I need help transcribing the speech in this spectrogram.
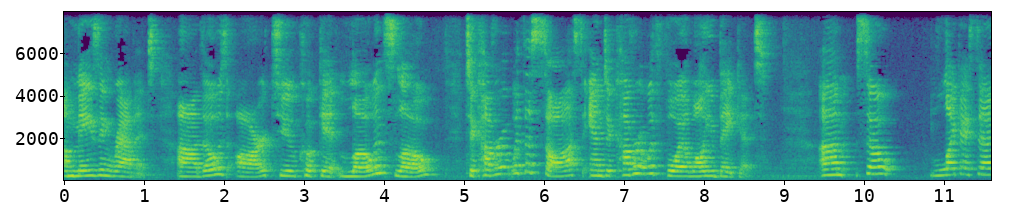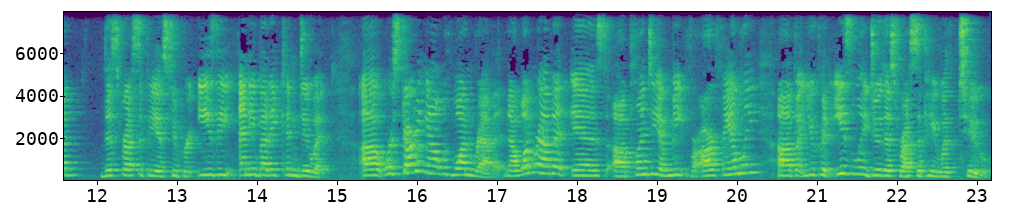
amazing rabbit. Uh, those are to cook it low and slow, to cover it with a sauce, and to cover it with foil while you bake it. Um, so, like I said, this recipe is super easy. Anybody can do it. Uh, we're starting out with one rabbit. Now one rabbit is uh, plenty of meat for our family, uh, but you could easily do this recipe with two.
